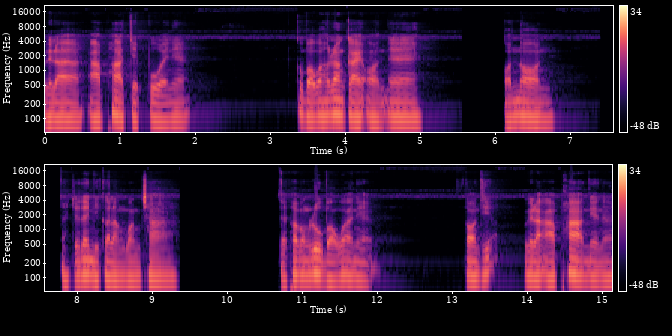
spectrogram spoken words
เวลาอาพาธเจ็บป่วยเนี่ยก็บอกว่าร่างกายอ่อนแอขอนอนจะได้มีกำลังวังชา แต่พระบางรูปบอกว่าเนี่ย ตอนที่เวลาอาพาธเนี่ยนะ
